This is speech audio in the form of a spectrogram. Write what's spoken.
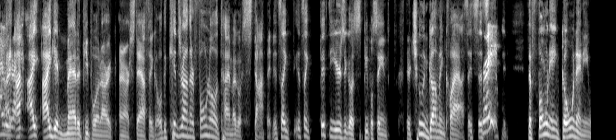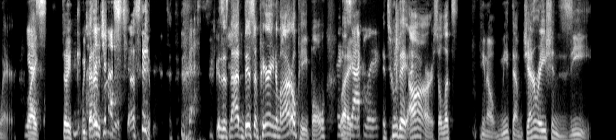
I, I, I, get mad at people in our in our staff. They go, oh, "The kids are on their phone all the time." I go, "Stop it!" It's like it's like 50 years ago. People saying they're chewing gum in class. It's, it's right. The phone ain't going anywhere. Yes. Like, so we better adjust. adjust to it. yes. Because it's not disappearing tomorrow, people. Exactly. Like, it's who they are. So let's, you know, meet them. Generation Z.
